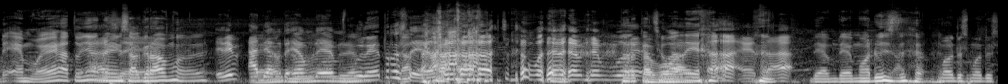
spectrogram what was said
DM we atunya di. Instagram. ini ada yang Ya, DM DM DM. bule terus deh ya. Sudah mulai DM DM bule. Terkecuali ya. Eta DM DM modus. modus-modus.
